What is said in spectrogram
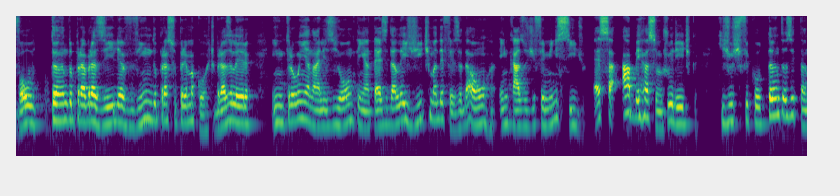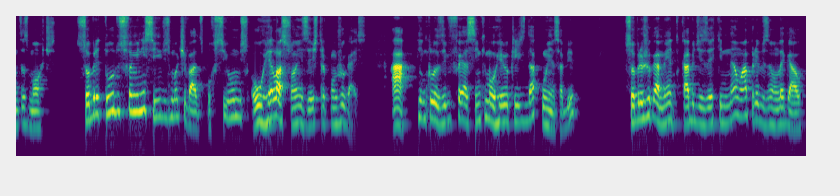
Voltando para Brasília, vindo para a Suprema Corte Brasileira, entrou em análise ontem a tese da legítima defesa da honra em casos de feminicídio, essa aberração jurídica que justificou tantas e tantas mortes, sobretudo os feminicídios motivados por ciúmes ou relações extraconjugais. Ah, inclusive foi assim que morreu Euclides da Cunha, sabia? Sobre o julgamento, cabe dizer que não há previsão legal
